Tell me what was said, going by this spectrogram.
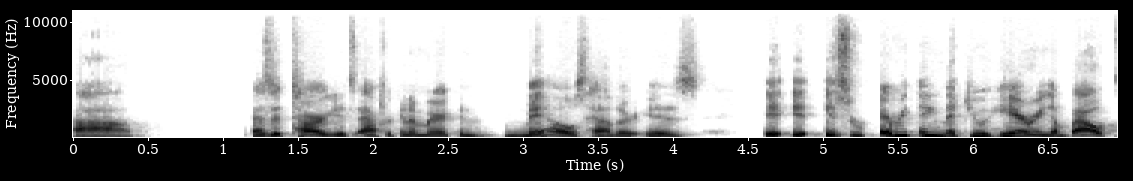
uh, as it targets African American males, Heather, is it, it, it's everything that you're hearing about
